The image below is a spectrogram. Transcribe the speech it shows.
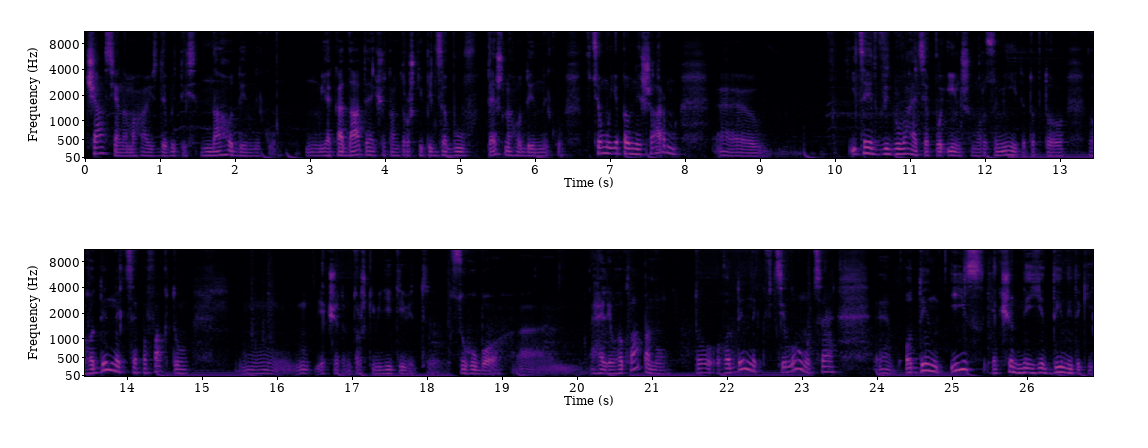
час я намагаюсь дивитись на годиннику. Яка дата, якщо там трошки підзабув, теж на годиннику. В цьому є певний шарм. Е, і це відбувається по-іншому, розумієте? Тобто годинник це по факту, якщо там трошки відійти від е, сугубо е, гелівого клапану, то годинник в цілому це е, один із, якщо не єдиний такий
